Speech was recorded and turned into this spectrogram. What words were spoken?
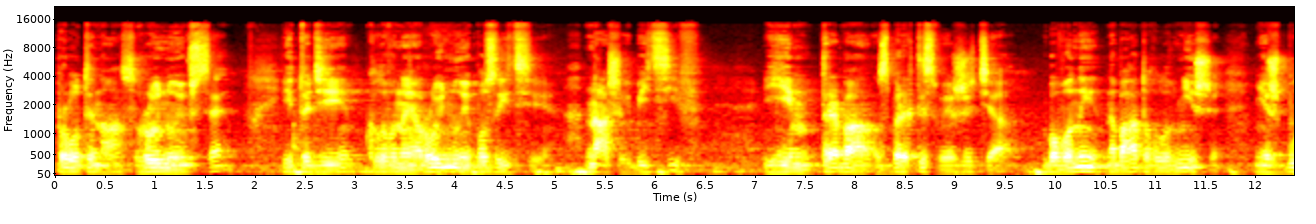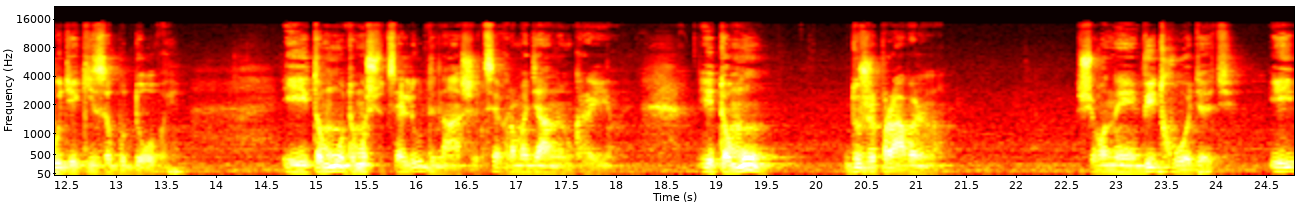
проти нас, руйнує все. І тоді, коли вони руйнує позиції наших бійців, їм треба зберегти своє життя, бо вони набагато головніші, ніж будь-які забудови. І тому, тому що це люди наші, це громадяни України. І тому дуже правильно, що вони відходять і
